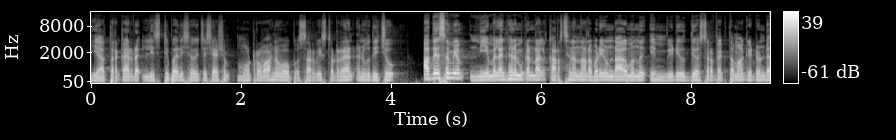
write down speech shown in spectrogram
യാത്രക്കാരുടെ ലിസ്റ്റ് പരിശോധിച്ച ശേഷം മോട്ടോർ വാഹന വകുപ്പ് സർവീസ് തുടരാൻ അനുവദിച്ചു. അതേസമയം നിയമലംഘനം കണ്ടാൽ കർശന നടപടി ഉണ്ടാകുമെന്ന് എം വി ഡി ഉദ്യോഗസ്ഥർ വ്യക്തമാക്കിയിട്ടുണ്ട്.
